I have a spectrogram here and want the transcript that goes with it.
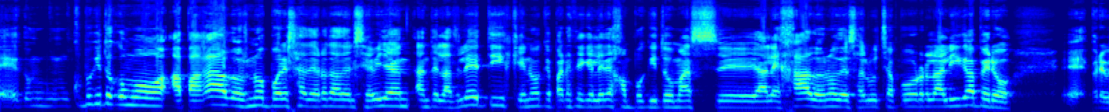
eh, un poquito como apagados, ¿no? Por esa derrota del Sevilla ante el Athletic, que no, que parece que le deja un poquito más eh, alejado, ¿no? De esa lucha por la liga, pero, pero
